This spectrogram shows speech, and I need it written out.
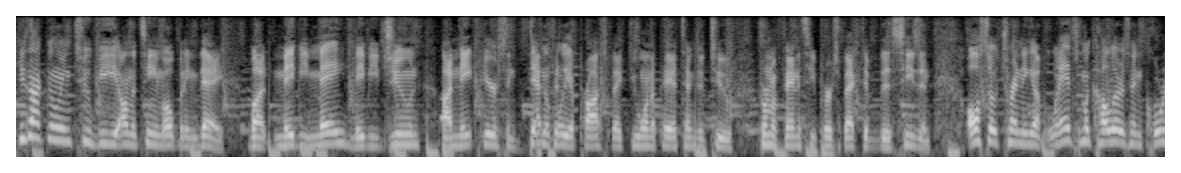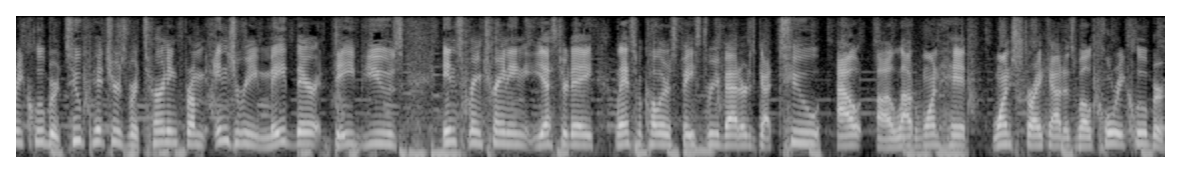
he's not going to be on the team opening day. But maybe May, maybe June. Uh, Nate Pearson, definitely a prospect you want to pay attention to from a fantasy perspective this season. Also trending up, Lance McCullers and Corey Kluber, two pitchers returning from injury, made their debuts in spring training yesterday. Lance McCullers faced three batters, got two out, uh, allowed one hit, one strikeout as well. Corey Kluber,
